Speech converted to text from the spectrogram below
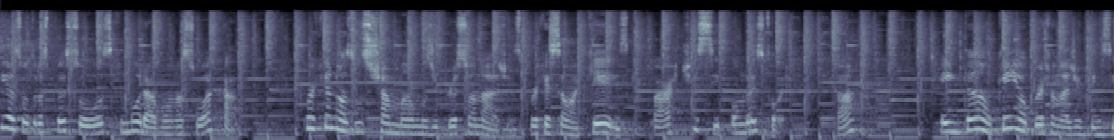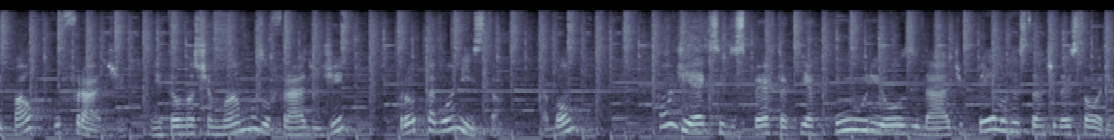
e as outras pessoas que moravam na sua casa. Por que nós os chamamos de personagens? Porque são aqueles que participam da história, tá? Então, quem é o personagem principal? O frade. Então, nós chamamos o frade de protagonista, tá bom? Onde é que se desperta aqui a curiosidade pelo restante da história?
